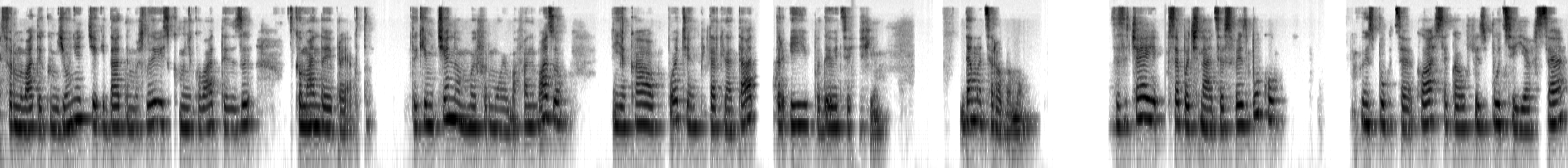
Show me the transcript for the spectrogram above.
сформувати ком'юніті і дати можливість комунікувати з командою проєкту. Таким чином, ми формуємо фан-базу, яка потім піде в кінотеатр і подивиться фільм. Де ми це робимо? Зазвичай все починається з Фейсбуку. Фейсбук це класика, у Фейсбуці є все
